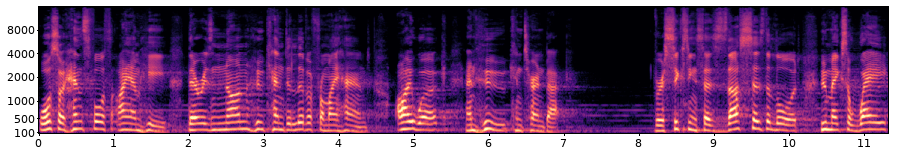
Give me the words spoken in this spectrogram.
Also, henceforth I am He. There is none who can deliver from my hand. I work, and who can turn back? Verse 16 says, Thus says the Lord, who makes a way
